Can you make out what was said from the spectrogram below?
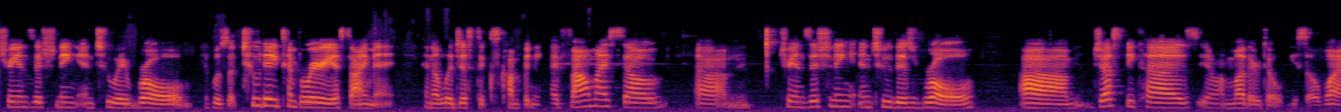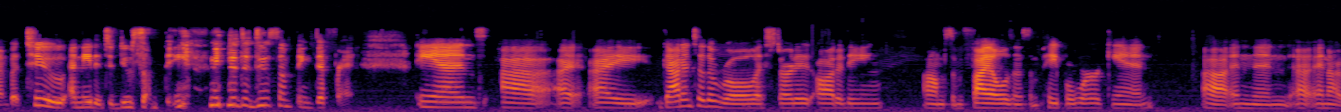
transitioning into a role, it was a two day temporary assignment in a logistics company. I found myself um, transitioning into this role um, just because, you know, my mother told me so, one, but two, I needed to do something, I needed to do something different. And uh, I, I got into the role, I started auditing um, some files and some paperwork and uh, and then uh, and I,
